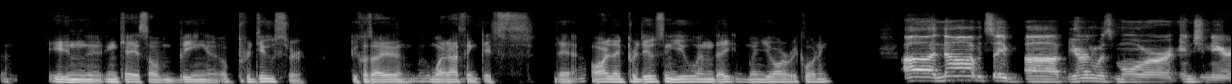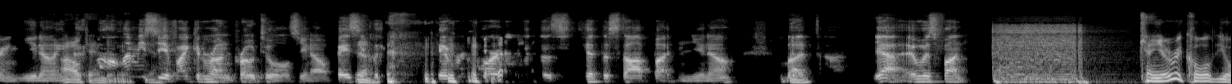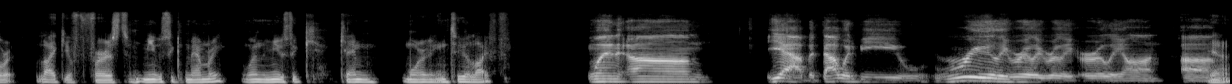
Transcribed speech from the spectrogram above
in in case of being a producer? Because I what I think is they, are they producing you when they when you are recording? Uh, no, I would say uh, Bjorn was more engineering. You know, Ah, okay, like, "Oh, let me yeah. see if I can run Pro Tools. You know, basically hit record and hit the, hit the stop button. You know, but uh, yeah, it was fun. Can you recall your like your first music memory when the music came more into your life? When um, yeah, but that would be really, really, really early on. Um, Yeah.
